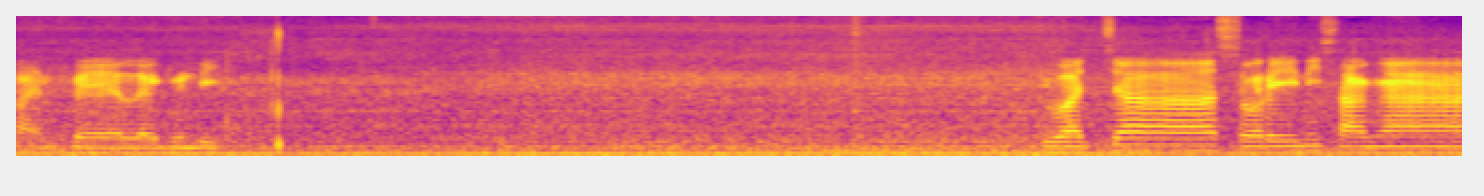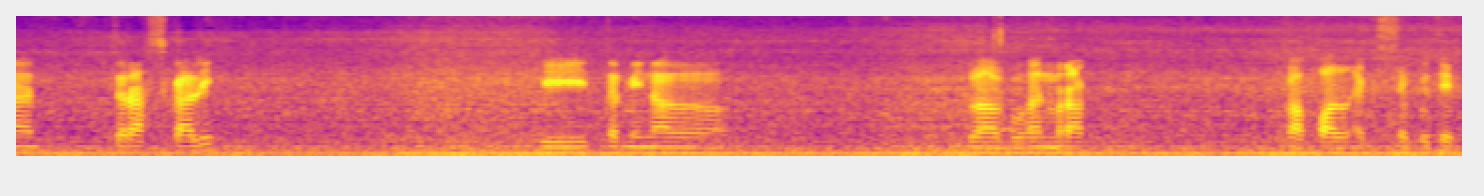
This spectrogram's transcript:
KMP Legundi. Cuaca sore ini sangat cerah sekali. Di terminal Pelabuhan Merak kapal eksekutif.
